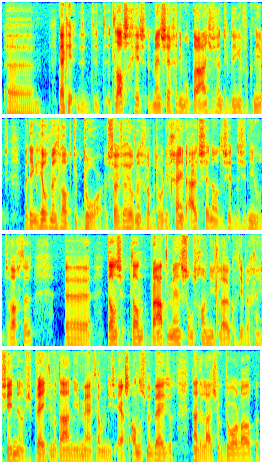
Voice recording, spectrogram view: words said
ehm, kijk, het, het, het lastige is, mensen zeggen die montages zijn natuurlijk dingen verknipt. Maar ik denk, heel veel mensen lopen natuurlijk door. Dus sowieso heel veel mensen lopen door. Die gaan je niet uitzenden, want er zit, er zit niemand op te wachten. Eh, dan, dan praten mensen soms gewoon niet leuk of die hebben er geen zin in. Of je spreekt iemand aan die je merkt, oh, maar die is ergens anders mee bezig. Nou, die laat je ook doorlopen.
